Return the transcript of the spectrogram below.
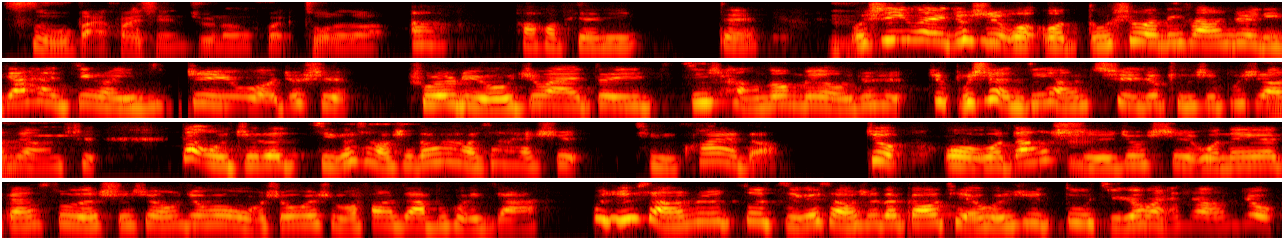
四五百块钱就能回做得到。啊，好好便宜。对我是因为就是我我读书的地方就是离家太近了，以至于我就是。除了旅游之外，对机场都没有，就是就不是很经常去，就平时不需要这样去。但我觉得几个小时的话，好像还是挺快的。就我我当时就是我那个甘肃的师兄就问我说，为什么放假不回家？我就想说坐几个小时的高铁回去度几个晚上就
